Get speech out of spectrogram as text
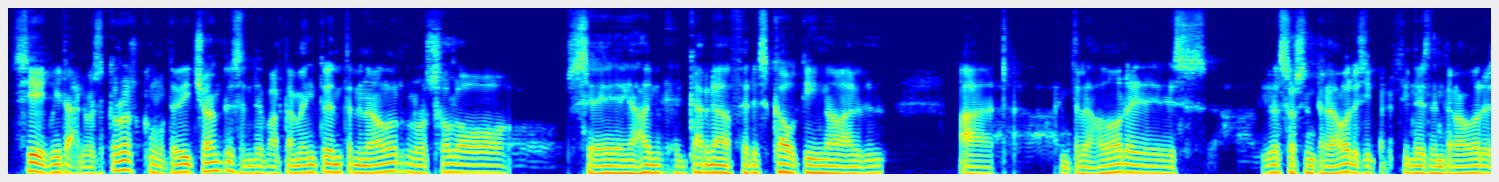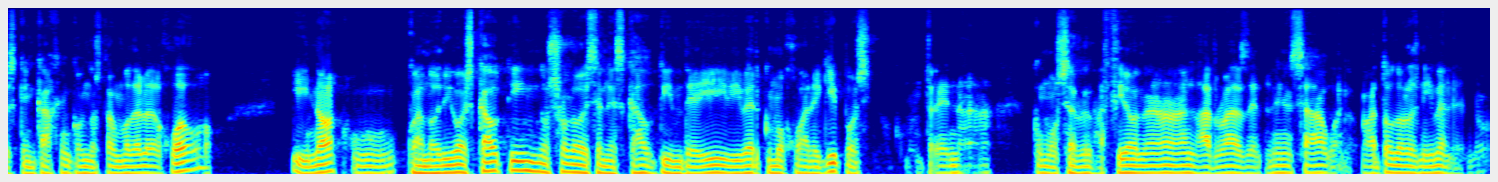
Sí, mira, nosotros, como te he dicho antes, el departamento de entrenador no solo se en- encarga de hacer scouting a, a entrenadores, a diversos entrenadores y perfiles de entrenadores que encajen con nuestro modelo de juego. Y no, cu- cuando digo scouting, no solo es el scouting de ir y ver cómo juega el equipo, sino cómo entrena, cómo se relaciona, las ruedas de prensa, bueno, a todos los niveles, ¿no?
